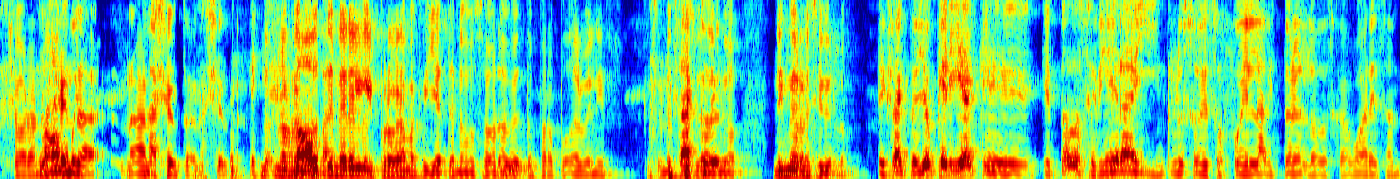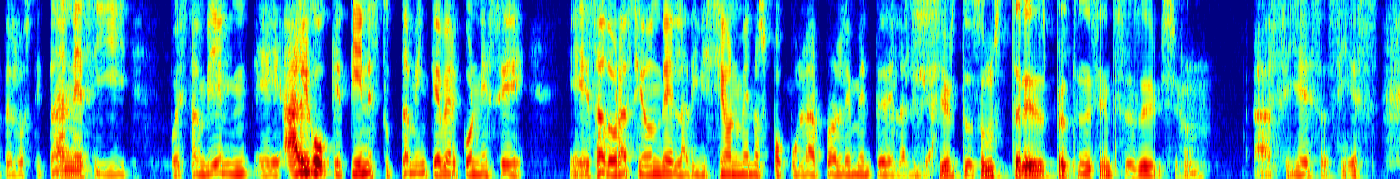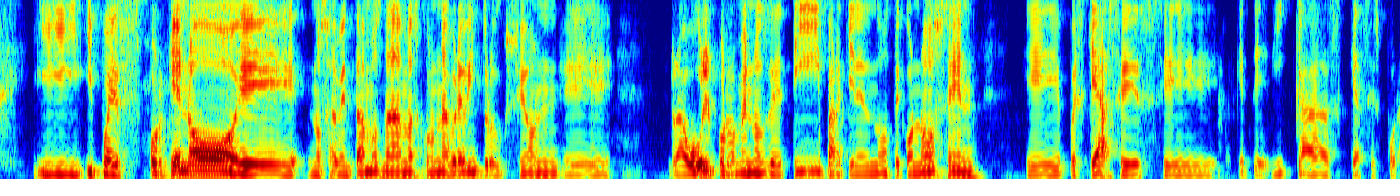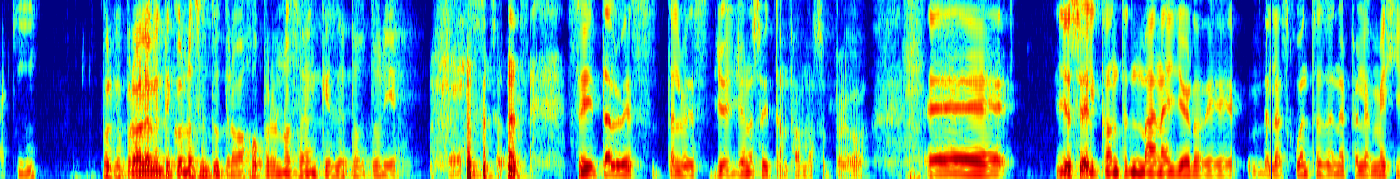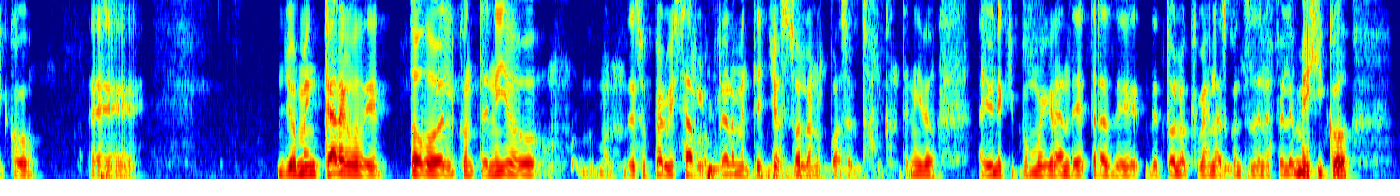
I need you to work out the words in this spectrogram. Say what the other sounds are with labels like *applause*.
choro, no, pues, no, no es cierto, no es cierto. *laughs* nos restó tener el, programa que ya tenemos ahora, Beto, para poder venir. Que es un Exacto. Digno, digno, de recibirlo. Exacto, yo quería que, que, todo se diera e incluso eso fue la victoria de los jaguares ante los titanes y pues también eh, algo que tienes tú también que ver con ese esa adoración de la división menos popular probablemente de la liga. cierto, somos tres pertenecientes a esa división. Así es, así es. Y, pues, ¿por qué no eh, nos aventamos nada más con una breve introducción, eh, Raúl, por lo menos de ti, para quienes no te conocen, eh, pues qué haces, qué te dedicas, qué haces por aquí? Porque probablemente conocen tu trabajo, pero no saben qué es de tu autoría. Eso *laughs* sí, tal vez, tal vez. Yo, yo no soy tan famoso, pero eh, yo soy el content manager de, las cuentas de NFL México. Eh, yo me encargo de todo el contenido, de supervisarlo. Claramente yo solo no puedo hacer todo el contenido. Hay un equipo muy grande detrás de, todo lo que ven las cuentas de NFL México,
